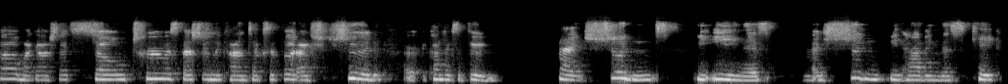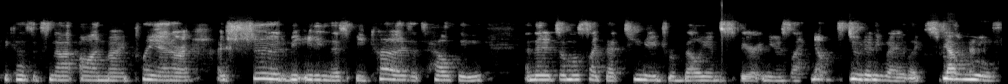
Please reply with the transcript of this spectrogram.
oh my gosh that's so true especially in the context of food i should or context of food i shouldn't be eating this. I mm-hmm. shouldn't be having this cake because it's not on my plan, or I should be eating this because it's healthy. And then it's almost like that teenage rebellion spirit, and you're just like, no, let's do it anyway. Like screw yep. the rules.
